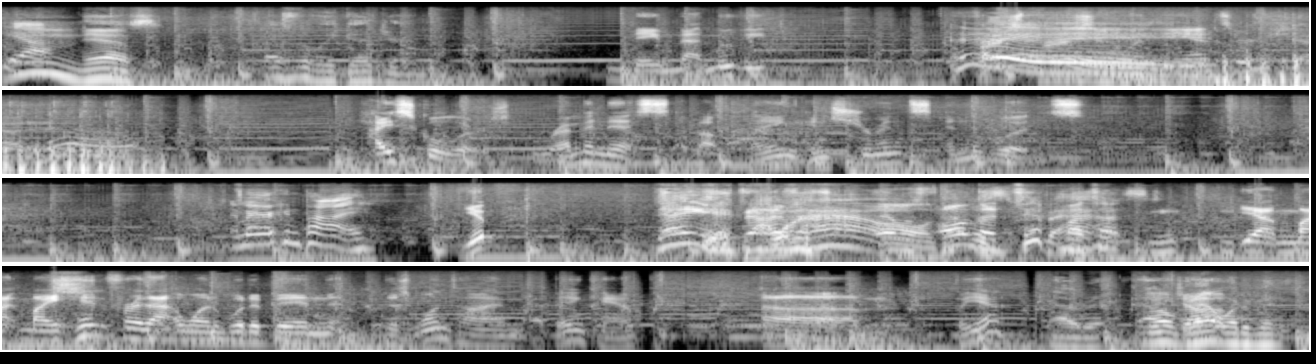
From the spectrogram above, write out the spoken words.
Yeah. Mm, yes. That's really good, Jeremy. Name that movie. First person with the answer, shout it out. High schoolers reminisce about playing instruments in the woods. American Pie. Yep. Dang it! That was, that Wow, was that on the was tip of my fast. tongue. Yeah, my, my hint for that one would have been this one time at band camp. Um, but yeah, That would have been. Oh, that would have been.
